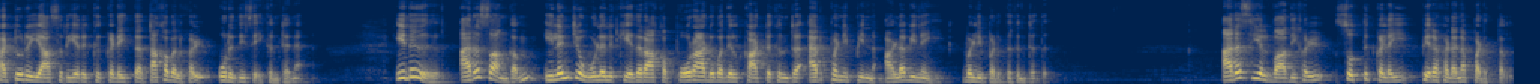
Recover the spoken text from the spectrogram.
கட்டுரையாசிரியருக்கு கிடைத்த தகவல்கள் உறுதி செய்கின்றன. இது அரசாங்கம் இளஞ்ச ஊழலுக்கு எதிராக போராடுவதில் காட்டுகின்ற அர்ப்பணிப்பின் அளவினை வெளிப்படுத்துகின்றது. அரசியல்வாதிகள் சொத்துக்களை பிரகடனப்படுத்தல்.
